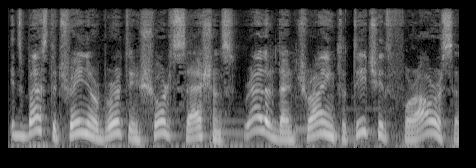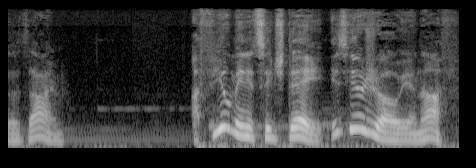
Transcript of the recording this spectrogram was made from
It's best to train your bird in short sessions rather than trying to teach it for hours at a time. A few minutes each day is usually enough.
